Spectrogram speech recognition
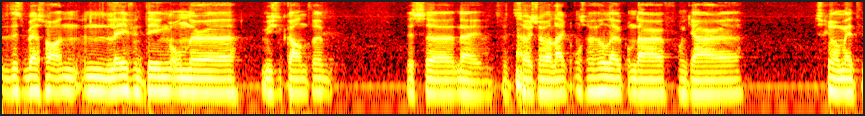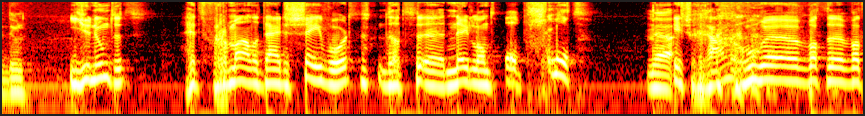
het is best wel een, een levend ding onder eh, muzikanten. Dus eh, nee, het, het sowieso lijkt ons wel heel leuk om daar volgend jaar eh, misschien wel mee te doen. Je noemt het het vermalendijde C-woord dat eh, Nederland op slot Ja. is gegaan. Hoe, eh, wat, eh, wat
